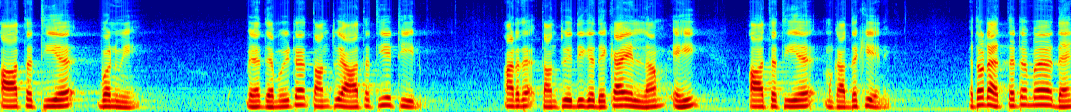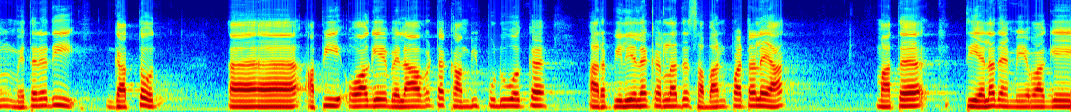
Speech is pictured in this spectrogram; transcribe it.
ආතතිය වනුවේ. වෙන දැම විට තන්තුවේ ආතතිය ටීලු. අරද තන්තුවේ දිග දෙකයි එල් නම් එහි ආතතිය මොකක්ද කියන එක. එතකොට ඇත්තටම දැන් මෙතනදී ගත්තොත් අපි ඔයගේ වෙලාවට කම්බි පුඩුවක අර පිළියෙල කරලාද සබන් පටලයක් මත තියලා දැන් මේ වගේ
